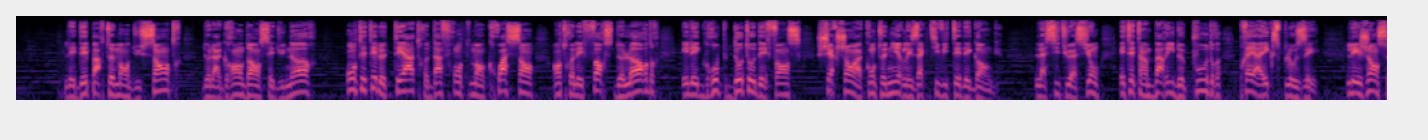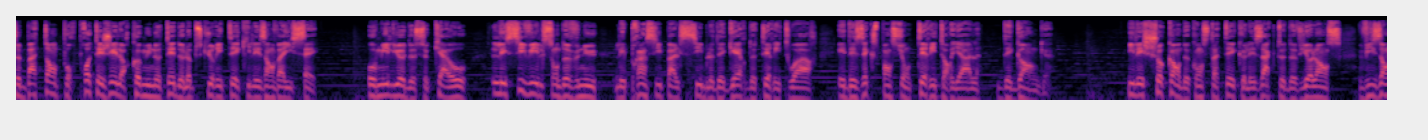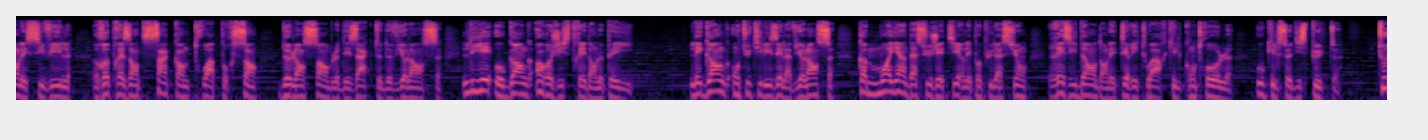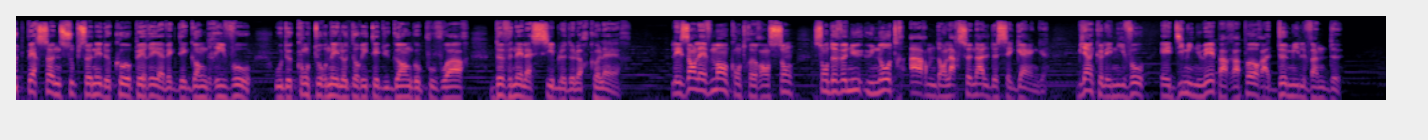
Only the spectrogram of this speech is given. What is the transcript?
Les départements du centre, de la Grande-Anse et du Nord ont été le théâtre d'affrontements croissants entre les forces de l'ordre et les groupes d'autodéfense cherchant à contenir les activités des gangs. La situation était un baril de poudre prêt à exploser, les gens se battant pour protéger leur communauté de l'obscurité qui les envahissait. Au milieu de ce chaos, les civils sont devenus les principales cibles des guerres de territoire et des expansions territoriales des gangs. Il est choquant de constater que les actes de violence visant les civils représentent 53% de l'ensemble des actes de violence liés aux gangs enregistrés dans le pays. Les gangs ont utilisé la violence comme moyen d'assujettir les populations résidant dans les territoires qu'ils contrôlent ou qu'ils se disputent. Toute personne soupçonnée de coopérer avec des gangs rivaux ou de contourner l'autorité du gang au pouvoir devenait la cible de leur colère. Les enlèvements contre rançon sont devenus une autre arme dans l'arsenal de ces gangs, bien que les niveaux aient diminué par rapport à 2022.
